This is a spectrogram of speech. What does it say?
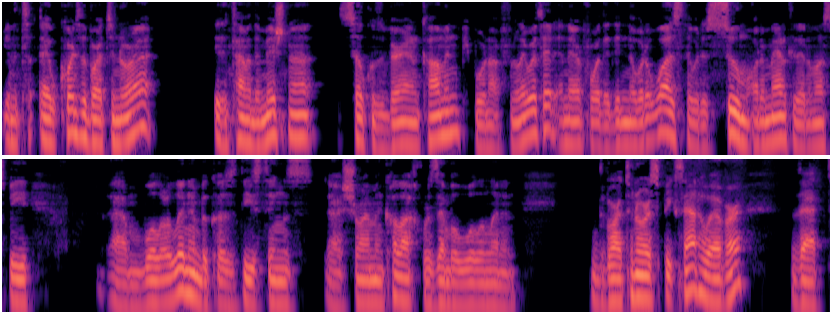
T- according to the Bartenura, in the time of the Mishnah, silk was very uncommon. People were not familiar with it, and therefore they didn't know what it was. They would assume automatically that it must be um, wool or linen because these things, uh, sharim and kalach, resemble wool and linen. The Bartenura speaks out, however, that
